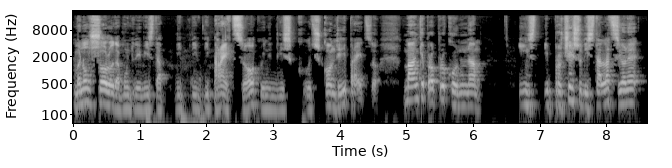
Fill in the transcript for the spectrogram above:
ma non solo dal punto di vista di, di, di prezzo, quindi di sconti di prezzo, ma anche proprio con una in, il processo di installazione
